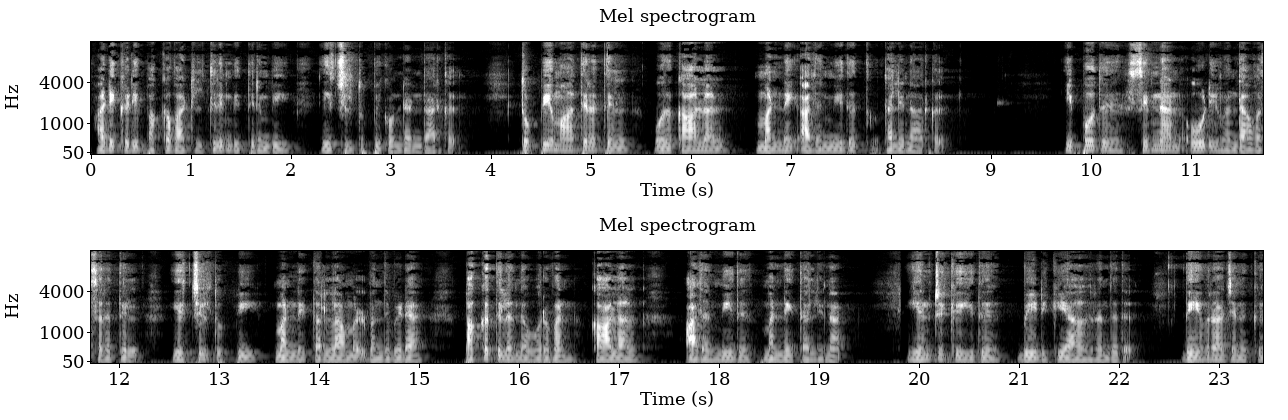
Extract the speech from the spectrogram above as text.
அடிக்கடி பக்கவாட்டில் திரும்பி திரும்பி எச்சில் துப்பிக் கொண்டிருந்தார்கள். துப்பிய மாத்திரத்தில் ஒரு காலால் மண்ணை அதன் மீது தள்ளினார்கள். இப்போது சின்னான் ஓடி வந்த அவசரத்தில் எச்சில் துப்பி மண்ணை தள்ளாமல் வந்துவிட பக்கத்தில் இருந்த ஒருவன் காலால் அதன் மீது மண்ணை தள்ளினான். என்றைக்கு இது வேடிக்கையாக இருந்தது? தேவராஜனுக்கு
